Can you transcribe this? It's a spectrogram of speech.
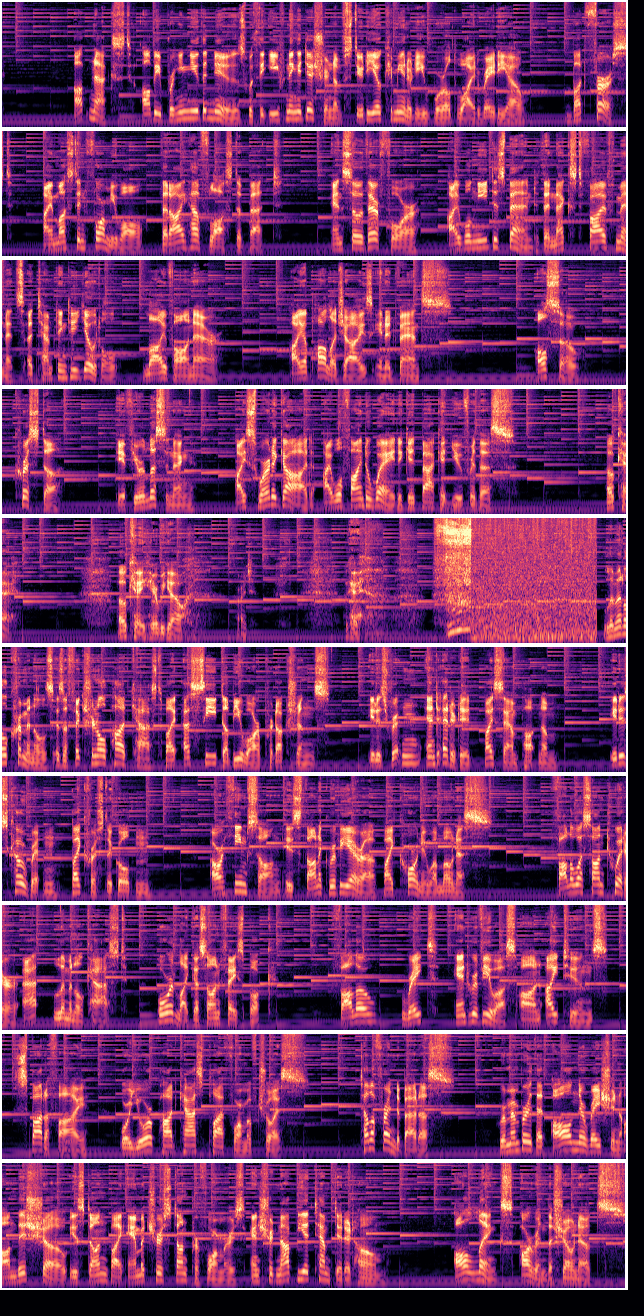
Up next, I'll be bringing you the news with the evening edition of Studio Community Worldwide Radio. But first, I must inform you all that I have lost a bet and so therefore, I will need to spend the next five minutes attempting to yodel live on air. I apologize in advance. Also, Krista, if you're listening, I swear to God I will find a way to get back at you for this. Okay. Okay, here we go. Right. Okay. Liminal Criminals is a fictional podcast by SCWR Productions. It is written and edited by Sam Putnam. It is co written by Krista Golden. Our theme song is Thonic Riviera by Cornu Amonis. Follow us on Twitter at LiminalCast or like us on Facebook. Follow, rate, and review us on iTunes, Spotify, or your podcast platform of choice. Tell a friend about us. Remember that all narration on this show is done by amateur stunt performers and should not be attempted at home. All links are in the show notes.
